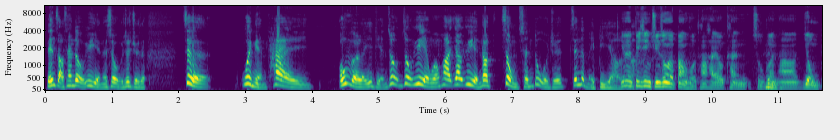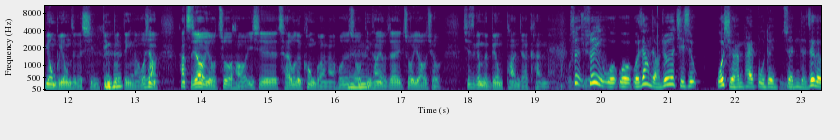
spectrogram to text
连早餐都有预言的时候，我就觉得这个未免太 over 了一点。这种这种预演文化要预演到这种程度，我觉得真的没必要。因为毕竟军中的办火，他还要看主观他用用不用这个心，定不定啊。我想他只要有做好一些财务的控管啊，或者说平常有在做要求。其实根本不用怕人家看呐，所以，所以我我我这样讲，就是其实我喜欢拍部队真的，这个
